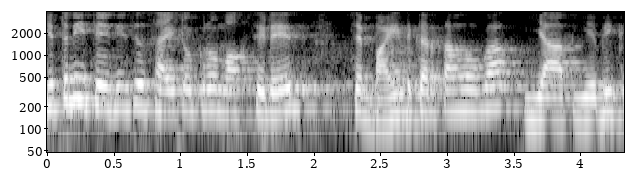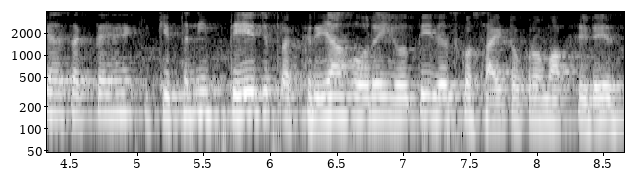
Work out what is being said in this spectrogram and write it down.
कितनी तेज़ी से साइटोक्रोम ऑक्सीडेज से बाइंड करता होगा? या आप ये भी कह सकते हैं कि कितनी तेज प्रक्रिया हो रही होती है जिसको साइटोक्रोम ऑक्सीडेज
